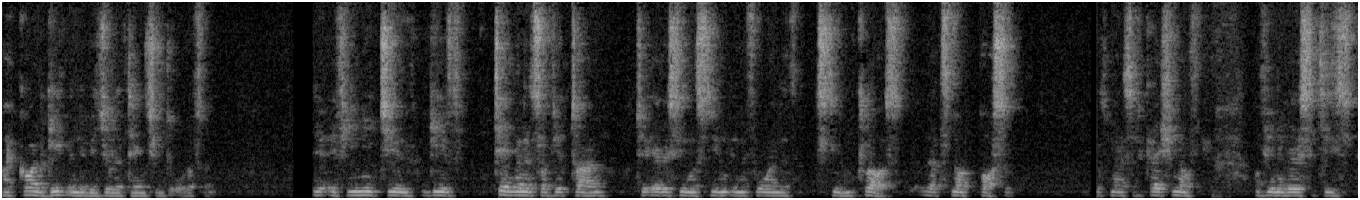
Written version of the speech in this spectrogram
I can't give individual attention to all of them. If you need to give 10 minutes of your time to every single student in a 400 student class, that's not possible. With massification of, of universities,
